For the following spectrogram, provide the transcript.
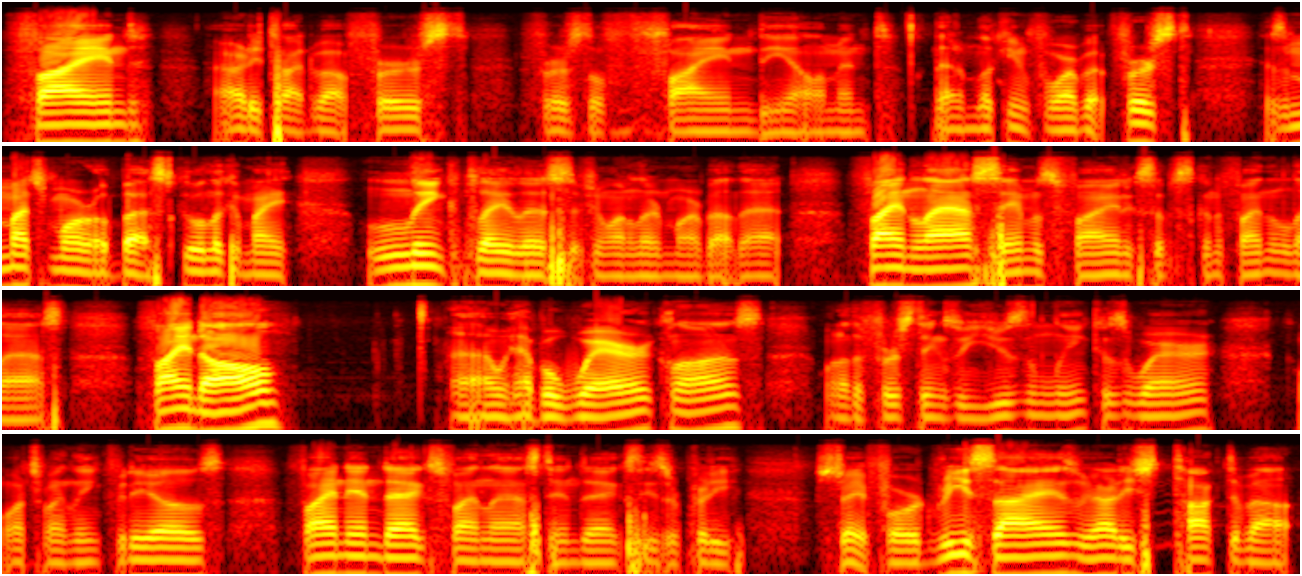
Find, I already talked about first. First, will find the element that I'm looking for, but first is much more robust. Go look at my LINQ playlist if you want to learn more about that. Find last, same as find, except it's going to find the last. Find all, uh, we have a where clause. One of the first things we use in LINQ is where. Watch my LINQ videos. Find index, find last index. These are pretty straightforward. Resize, we already talked about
